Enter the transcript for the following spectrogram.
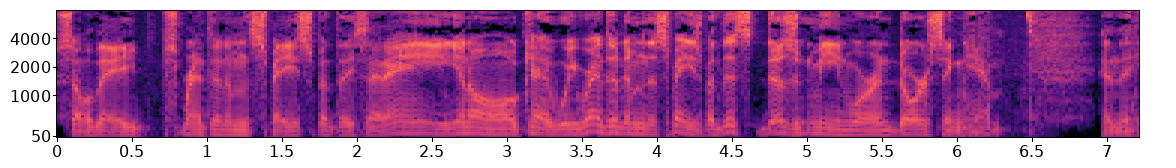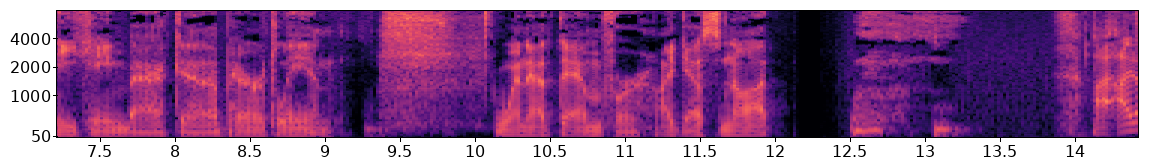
So they rented him the space, but they said, hey, you know, okay, we rented him the space, but this doesn't mean we're endorsing him. And then he came back, uh, apparently, and went at them for, I guess, not. I,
